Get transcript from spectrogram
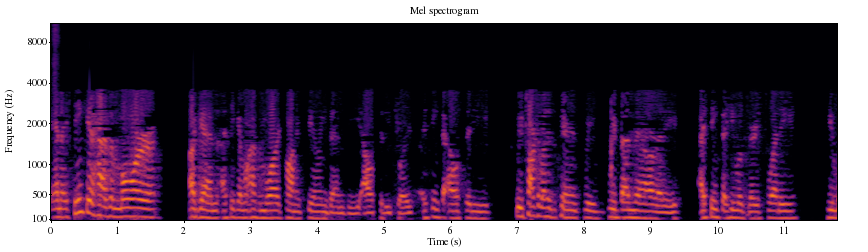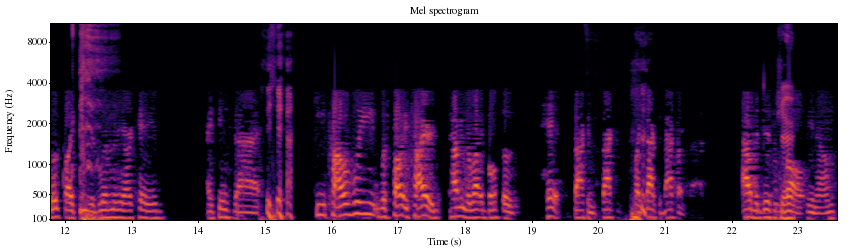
And I think it has a more, again, I think it has a more iconic feeling than the Owl City choice. I think the Owl City, we've talked about his appearance, we've, we've been there already. I think that he looked very sweaty. He looked like he was living in the arcade. I think that yeah. he probably was probably tired having to write both those hits back and back, like back to back like that, out of the Disney Sure. vault, you know.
